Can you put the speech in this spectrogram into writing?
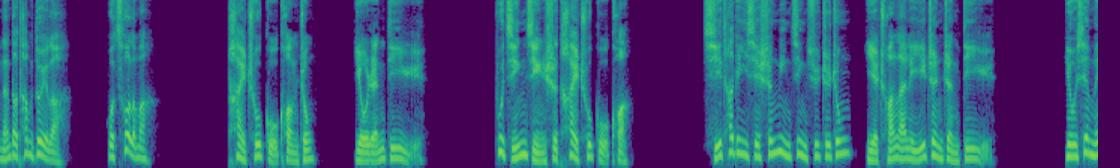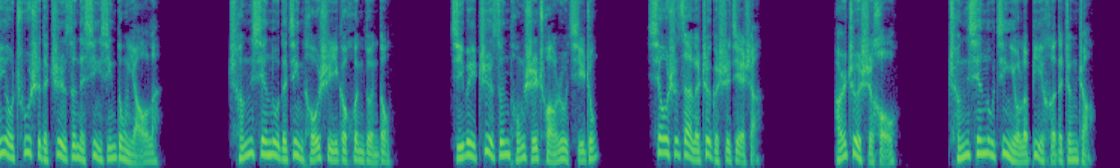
难道他们对了？我错了吗？太初古矿中有人低语。不仅仅是太初古矿，其他的一些生命禁区之中也传来了一阵阵低语。有些没有出世的至尊的信心动摇了。成仙路的尽头是一个混沌洞，几位至尊同时闯入其中，消失在了这个世界上。而这时候，成仙路竟有了闭合的征兆。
